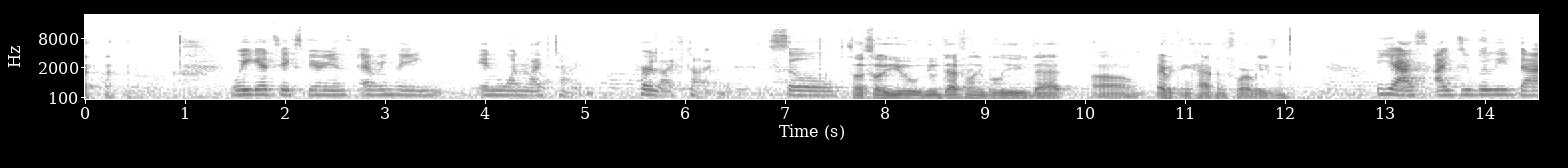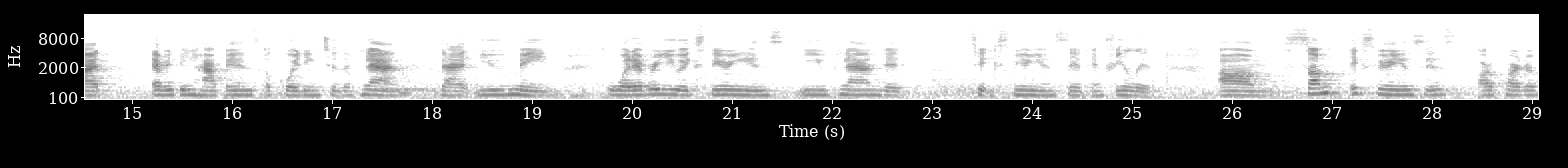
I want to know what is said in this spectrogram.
that. we get to experience everything in one lifetime, per lifetime. So, so, so you you definitely believe that um, everything happens for a reason. yes, I do believe that everything happens according to the plan that you've made. Whatever you experience, you planned it to experience it and feel it. Um, some experiences are part of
